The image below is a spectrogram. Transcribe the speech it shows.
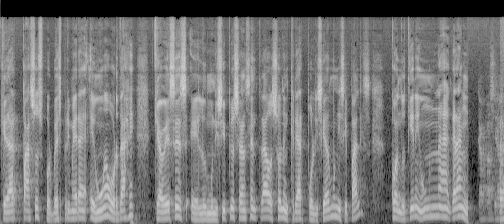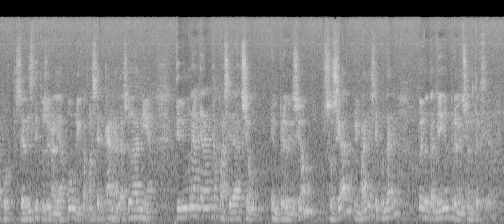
que dar pasos por vez primera en un abordaje que a veces eh, los municipios se han centrado solo en crear policías municipales cuando tienen una gran capacidad por ser institucionalidad pública más cercana a la ciudadanía, tienen una gran capacidad de acción en prevención social, primaria, secundaria, pero también en prevención terciaria.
